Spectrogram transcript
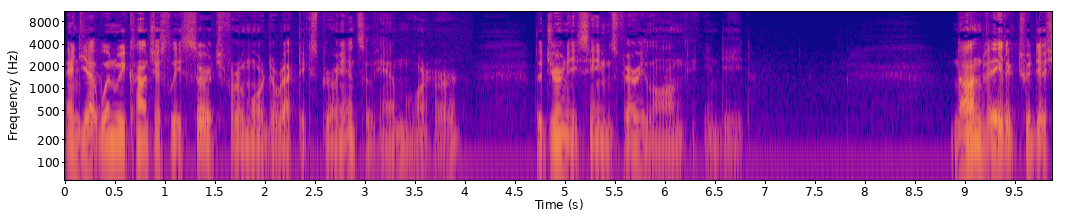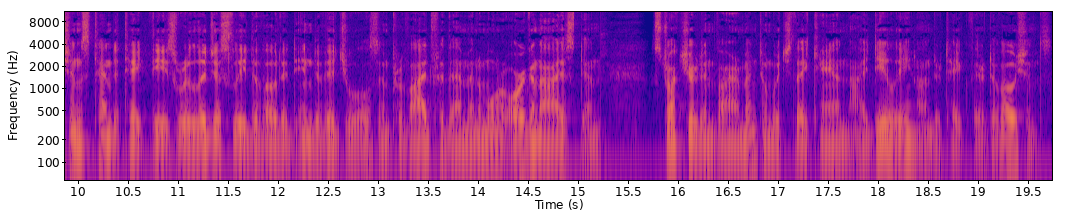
And yet, when we consciously search for a more direct experience of him or her, the journey seems very long indeed. Non Vedic traditions tend to take these religiously devoted individuals and provide for them in a more organized and structured environment in which they can, ideally, undertake their devotions.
